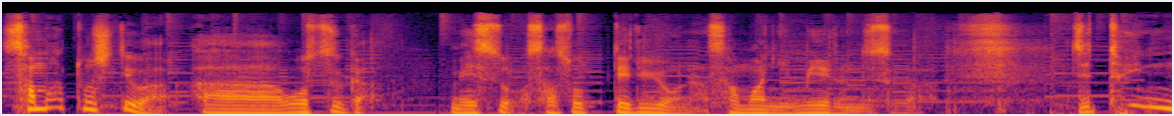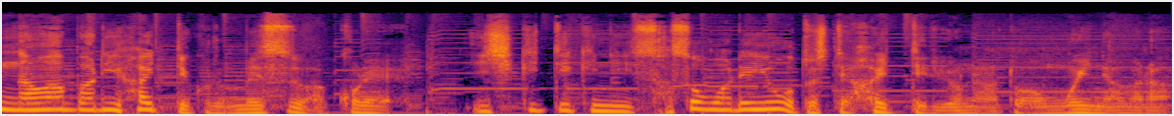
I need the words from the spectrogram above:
様としてはあオスがメスを誘ってるような様に見えるんですが絶対縄張り入ってくるメスはこれ意識的に誘われようとして入ってるようなとは思いながら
